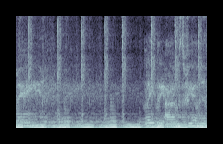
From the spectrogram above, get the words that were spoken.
me. Lately I was feeling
